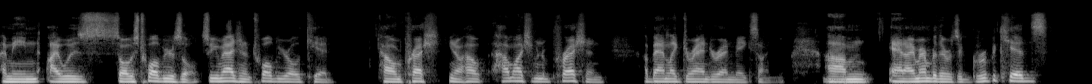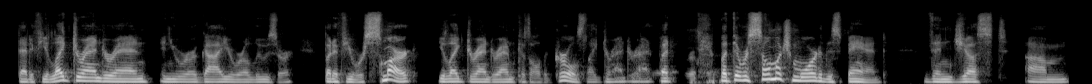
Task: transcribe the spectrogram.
I mean, I was so I was 12 years old. So you imagine a 12 year old kid, how impress you know how how much of an impression a band like Duran Duran makes on you. Mm-hmm. Um, and I remember there was a group of kids that if you like Duran Duran and you were a guy, you were a loser. But if you were smart, you liked Duran Duran because all the girls like Duran Duran. But but there was so much more to this band than just um,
